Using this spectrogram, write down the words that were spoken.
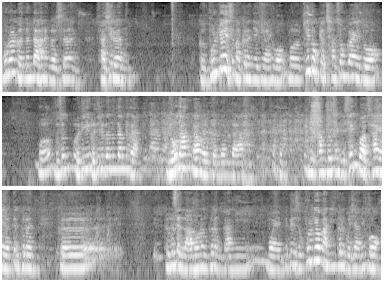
물을 걷는다 하는 것은 사실은 그 불교에서만 그런 얘기가 아니고 뭐 기독교 찬송가에도 뭐 무슨 어디 어디를 걷는답니까? 요단강을 걷는다. 이게 삼도천지 생과 사의 어떤 그런 그 그것을 나누는 그런 강의 모양입니다. 그래서 불교만이 그런 것이 아니고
